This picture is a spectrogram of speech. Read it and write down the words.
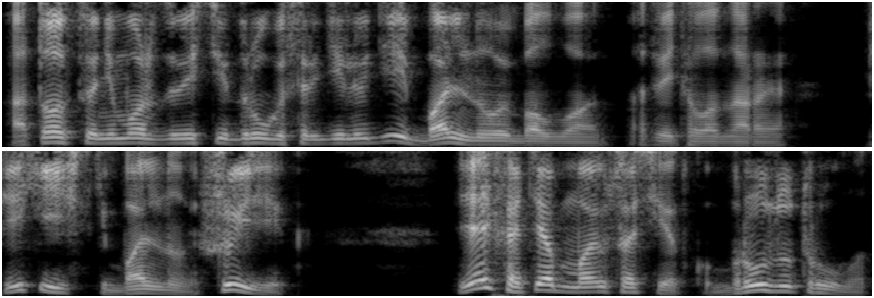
«А тот, кто не может завести друга среди людей, больной болван», — ответила Анаре. «Психически больной, шизик. Взять хотя бы мою соседку, Брузу Труман».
